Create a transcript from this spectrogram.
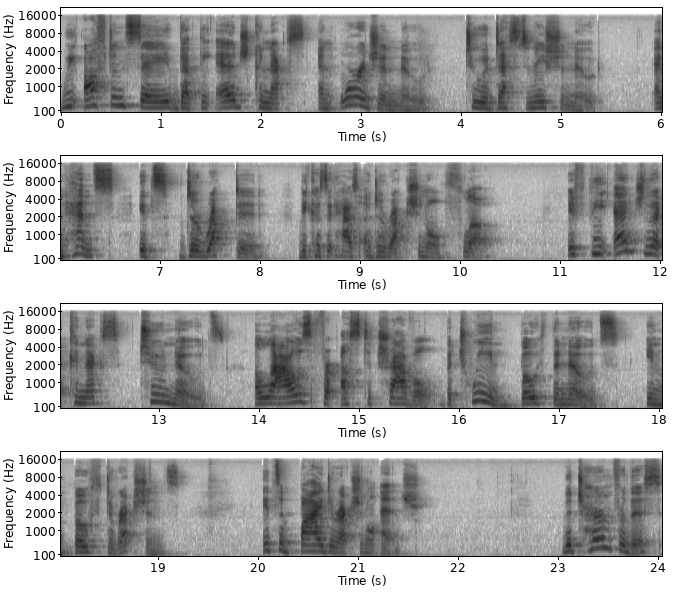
We often say that the edge connects an origin node to a destination node, and hence it's directed because it has a directional flow. If the edge that connects two nodes allows for us to travel between both the nodes in both directions, it's a bidirectional edge. The term for this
